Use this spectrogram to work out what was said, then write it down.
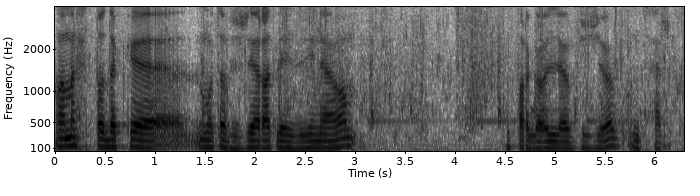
المهم نحطو داك المتفجرات اللي هزيناهم. نفرقعو اللعب في الجعب ونتحرك.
